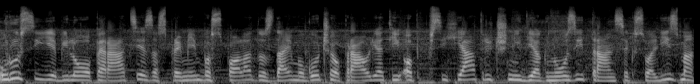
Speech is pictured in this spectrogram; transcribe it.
V Rusiji je bilo operacije za spremembo spola do zdaj mogoče opravljati ob psihiatrični diagnozi transseksualizma,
